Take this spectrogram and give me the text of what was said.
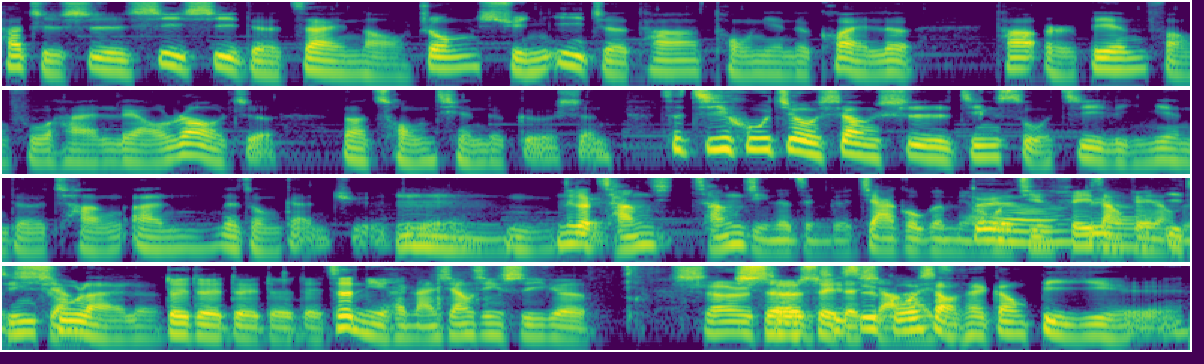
他只是细细的在脑中寻忆着他童年的快乐，他耳边仿佛还缭绕着那从前的歌声，这几乎就像是《金锁记》里面的长安那种感觉。对嗯，嗯，那个场场景的整个架构跟描绘其实非常非常已经出来了。对对对对对，这你很难相信是一个十二十二岁的小孩，其实国小才刚毕业。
